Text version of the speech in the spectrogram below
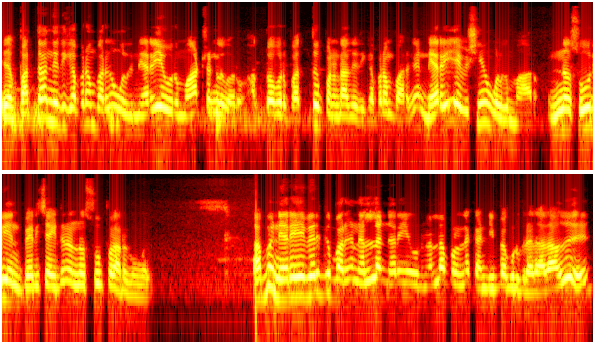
இது பத்தாம் தேதிக்கு அப்புறம் பாருங்க உங்களுக்கு நிறைய ஒரு மாற்றங்கள் வரும். அக்டோபர் பத்து பன்னெண்டாம் தேதிக்கு அப்புறம் பாருங்க நிறைய விஷயம் உங்களுக்கு மாறும். இன்னும் சூரியன் பெருசாயிட்டு இன்னும் சூப்பரா இருக்கும் உங்களுக்கு. அப்ப நிறைய பேருக்கு பாருங்க நல்ல நிறைய ஒரு நல்ல பலனை கண்டிப்பா கொடுக்குறாரு. அதாவது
